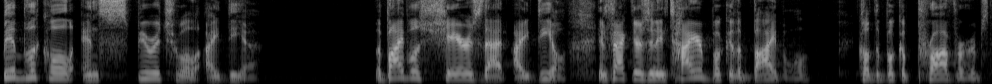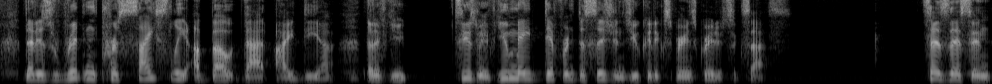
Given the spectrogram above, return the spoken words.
biblical and spiritual idea. The Bible shares that ideal. In fact, there's an entire book of the Bible called the book of Proverbs that is written precisely about that idea that if you, excuse me, if you made different decisions, you could experience greater success. It says this in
